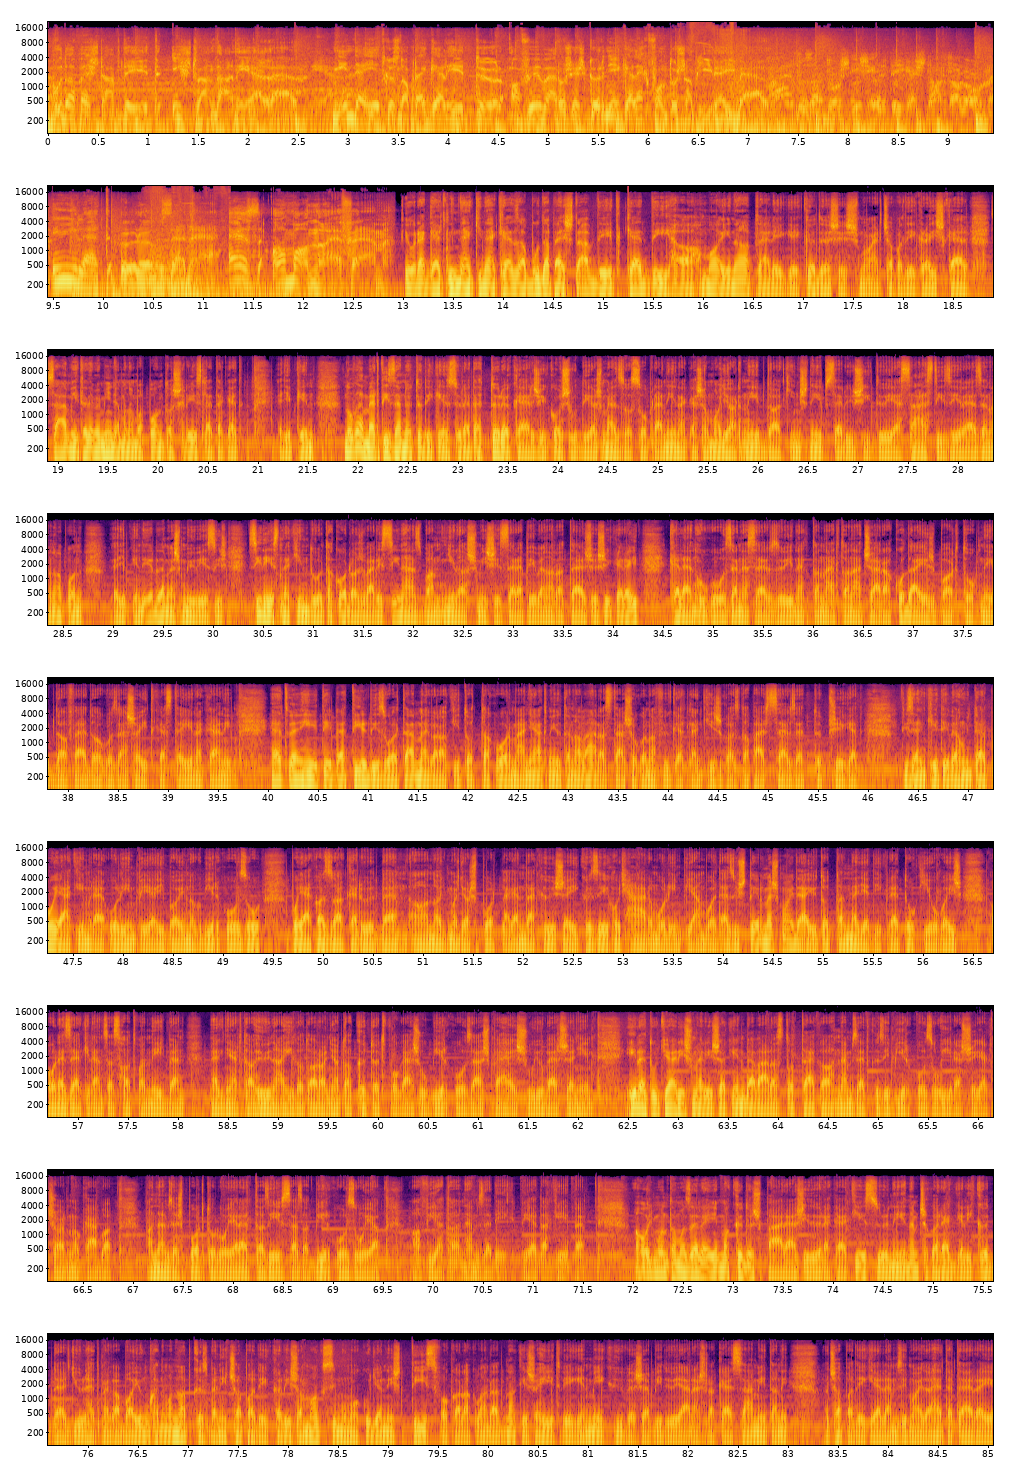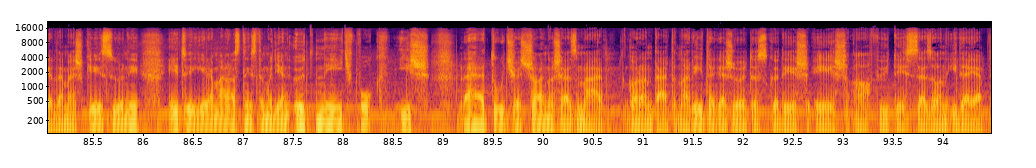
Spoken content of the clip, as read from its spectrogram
Budapest Update István Dániellel. Minden hétköznap reggel héttől a főváros és környéke legfontosabb híreivel. Változatos és értékes tartalom. Élet, öröm, zene. Ez a Manna FM. Jó reggelt mindenkinek, ez a Budapest Update keddi a mai nap, eléggé ködös, és ma már csapadékra is kell számítani, mert minden mondom a pontos részleteket. Egyébként november 15-én született Török Erzsi Kossuth Díjas mezzoszoprán énekes, a magyar népdalkincs népszerűsítője 110 éve ezen a napon, ő egyébként érdemes művész is. Színésznek indult a Korosvári Színházban, Nyilas Misi szerepében aratta első sikereit, Kelen Hugó zeneszerzőinek tanár tanácsára Kodály és Bartók népdal feldolgozásait kezdte énekelni. 77 éve Tildi Zoltán megalakította kormányát, miután a választásokon a független kisgazdapárt szerzett többséget. 12 éve hunyt el Poják Imre olimpiai bajnok birkózó. Poják azzal került be a nagy magyar sportlegendák hősei közé, hogy három olimpián volt ezüstérmes, majd eljutott a negyedikre Tokióba is, ahol 1964-ben megnyerte a hőnáhított aranyat a kötött fogású birkózás pehely versenyén. Életútja elismeréseként beválasztották a Nemzetközi Birkózó Hírességek csarnokába. A nemzet sportolója lett az évszázad birkózója, a fiatal nemzedék példaképe. Ahogy mondtam az elején, a ködös párás időre kell készülni, nem csak a reggeli köddel gyűlhet meg a bajunk, hanem a napközbeni csapadékkal is. A maximumok ugyanis 10 fok alatt maradnak, és a hétvégén még hűvösebb időjárásra kell számítani. A csapadék jellemzi majd a hetet, erre érdemes készülni. Hétvégére már azt néztem, hogy ilyen 5-4 fok is lehet, úgyhogy sajnos ez már garantáltan a réteges öltözködés és a fűtés szezon ideje.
